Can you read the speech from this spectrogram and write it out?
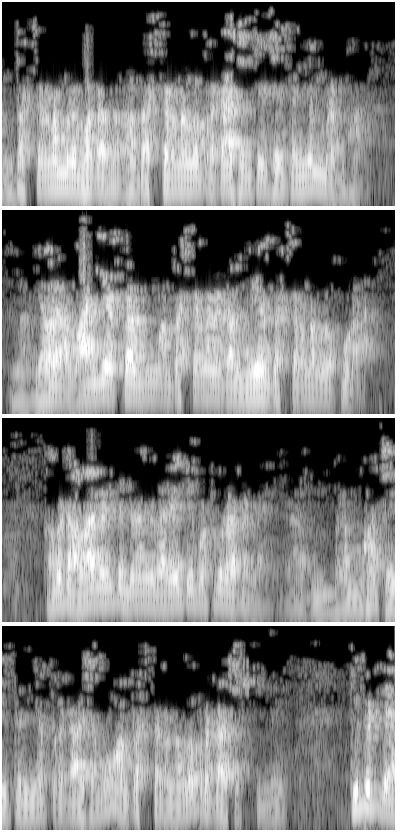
అంతఃకరణం బ్రహ్మ కాదు. అంతఃకరణంలో ప్రకాశించే చైతన్యం బ్రహ్మ. వారి యొక్క అంతఃకరణమే కాదు మీ అంతఃకరణంలో కూడా. కాబట్టి అలాగంటే దాన్ని వెరైటీ పట్టుకురాకండి. బ్రహ్మ చైతన్య ప్రకాశము అంతఃకరణలో ప్రకాశిస్తుంది. Keep it there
